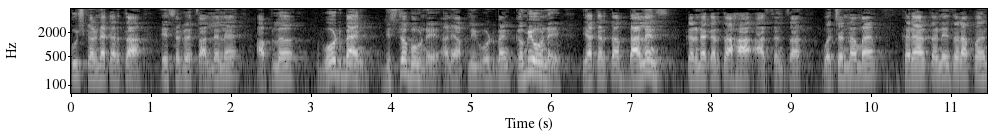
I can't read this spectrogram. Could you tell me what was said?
खुश करण्याकरता हे सगळं चाललेलं आहे. आपलं वोट बँक डिस्टर्ब होऊ नये आणि आपली वोट बँक कमी होऊ नये याकरता बॅलन्स करण्याकरता हा आज त्यांचा वचननामा आहे. खऱ्या अर्थाने जर आपण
